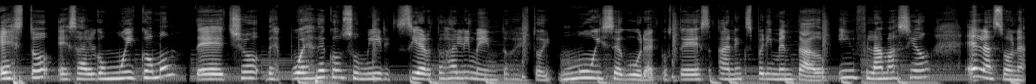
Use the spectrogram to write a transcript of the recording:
Esto es algo muy común. De hecho, después de consumir ciertos alimentos, estoy muy segura que ustedes han experimentado inflamación en la zona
